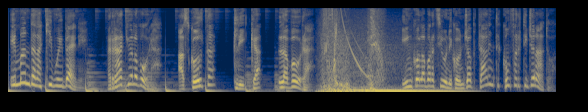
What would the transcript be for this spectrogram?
e mandala a chi vuoi bene. Radio Lavora. Ascolta, clicca, lavora. In collaborazione con Job Talent Confartigianato.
